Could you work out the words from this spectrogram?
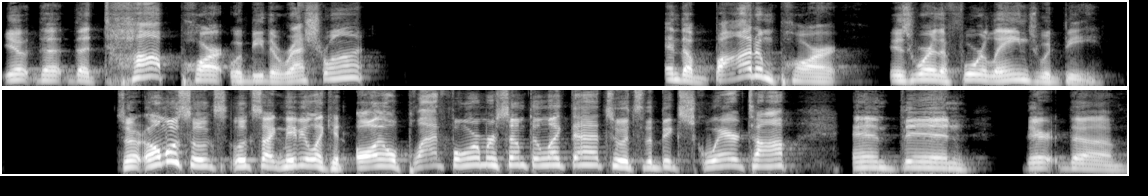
you know the the top part would be the restaurant, and the bottom part is where the four lanes would be. So it almost looks looks like maybe like an oil platform or something like that. So it's the big square top, and then there the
